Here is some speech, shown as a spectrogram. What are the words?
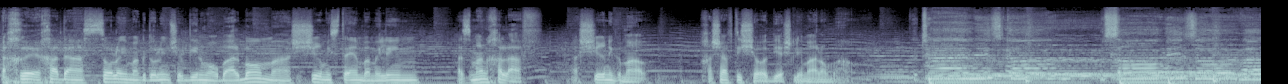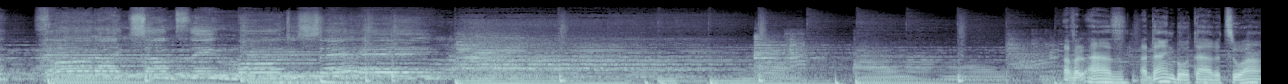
אחרי אחד הסולואים הגדולים של גילמור באלבום, השיר מסתיים במילים הזמן חלף, השיר נגמר, חשבתי שעוד יש לי מה לומר. אבל אז, עדיין באותה הרצועה,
